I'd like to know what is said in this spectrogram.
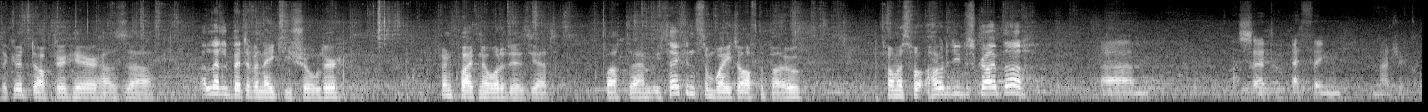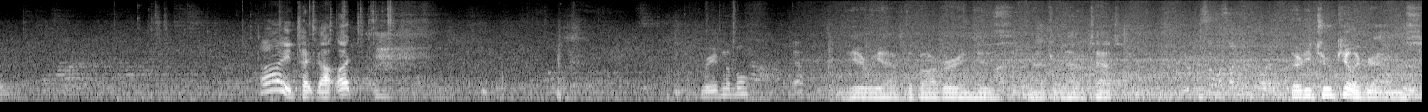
The good doctor here has uh, a little bit of an achy shoulder. Don't quite know what it is yet, but um, he's taken some weight off the bow. Thomas, wh- how did you describe that? Um, I said effing magical. Ah, he'd take that like reasonable. Yeah. Here we have the barber in his natural habitat. 32 kilograms.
